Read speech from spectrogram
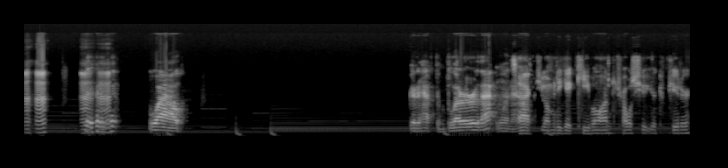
Uh huh. Uh huh. wow. Gonna have to blur that one out. Zach, do you want me to get Keeble on to troubleshoot your computer?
